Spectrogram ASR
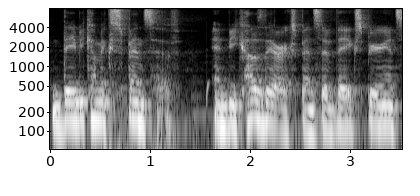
they become expensive and because they are expensive, they experience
